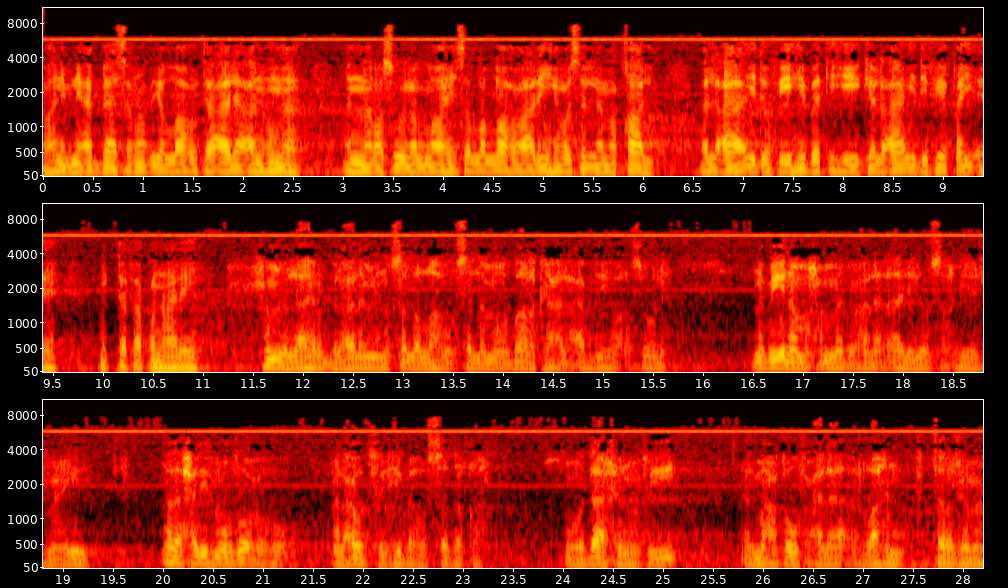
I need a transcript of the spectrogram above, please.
وعن ابن عباس رضي الله تعالى عنهما أن رسول الله صلى الله عليه وسلم قال العائد في هبته كالعائد في قيئه متفق عليه. الحمد لله رب العالمين وصلى الله وسلم وبارك على عبده ورسوله نبينا محمد وعلى آله وصحبه أجمعين. هذا الحديث موضوعه العود في الهبة والصدقة وهو داخل في المعطوف على الرهن في الترجمة.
